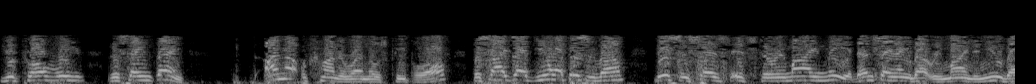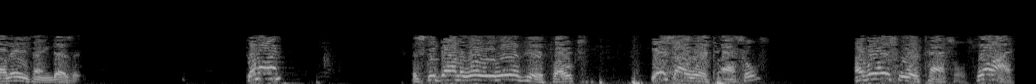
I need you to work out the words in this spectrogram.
you're probably the same thing. I'm not trying to run those people off. Besides that, do you know what this is about? This is, says it's to remind me. It doesn't say anything about reminding you about anything, does it? Come on. Let's get down to where we live here, folks. Yes, I wear tassels. I've always wore tassels. Why?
